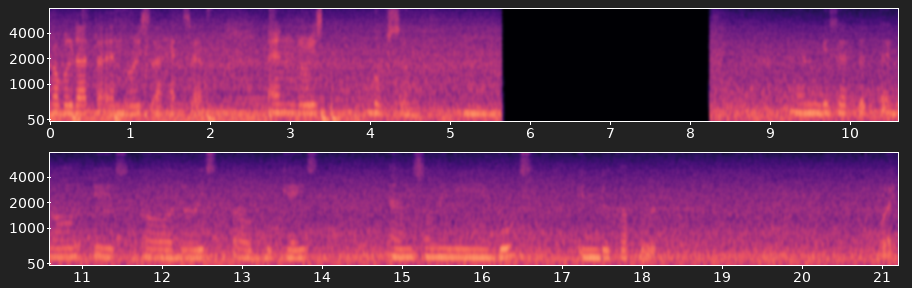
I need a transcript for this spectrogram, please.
cable data and there is a headset and there is bookshelf. Mm. And beside the table is uh, there is a bookcase and so many books in the cupboard. Right,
